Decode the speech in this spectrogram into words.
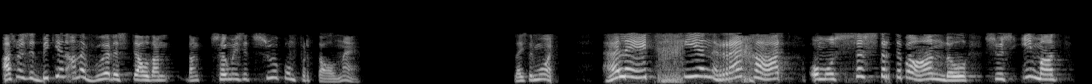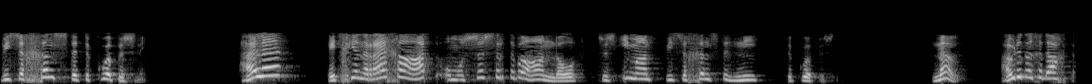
As mens dit bietjie in ander woorde stel dan dan sou mens dit so kon vertaal, né? Nee. Luister mooi. Hulle het geen reg gehad om ons suster te behandel soos iemand wie se gunste te koop is nie. Hulle het geen reg gehad om ons suster te behandel soos iemand wie se gunste nie te koop is nie. Nou, hou dit in gedagte.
